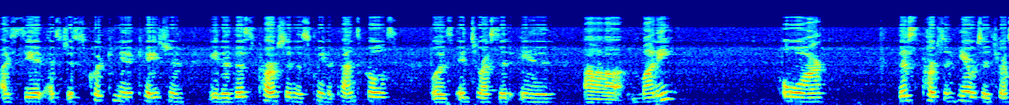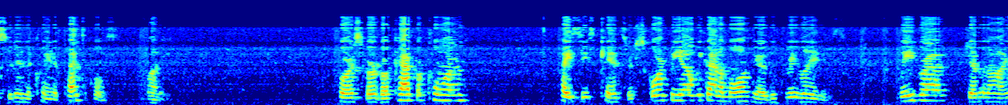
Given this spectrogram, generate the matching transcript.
I see it as just quick communication. Either this person, this Queen of Pentacles, was interested in uh, money or this person here was interested in the Queen of Pentacles money. Taurus, Virgo, Capricorn, Pisces, Cancer, Scorpio. We got them all here, the three ladies. Libra, Gemini,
